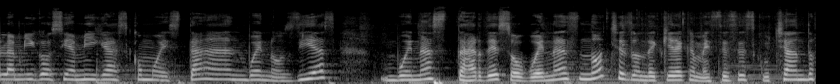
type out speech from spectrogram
Hola amigos y amigas, ¿cómo están? Buenos días buenas tardes o buenas noches donde quiera que me estés escuchando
